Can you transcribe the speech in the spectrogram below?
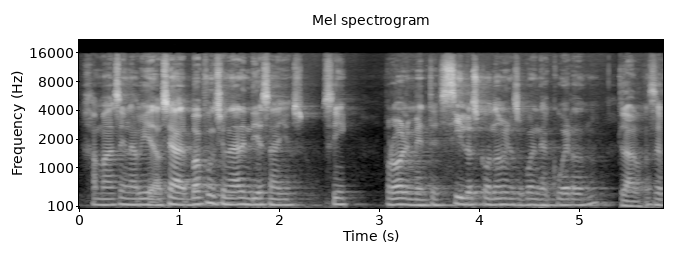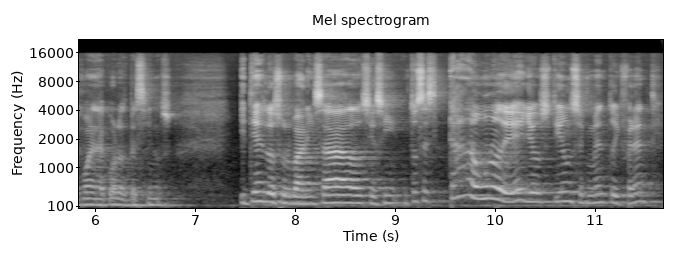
Jamás en la vida. O sea, va a funcionar en 10 años. Sí, probablemente. Si los condominios se ponen de acuerdo, ¿no? Claro. Se ponen de acuerdo los vecinos. Y tienes los urbanizados y así. Entonces, cada uno de ellos tiene un segmento diferente.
